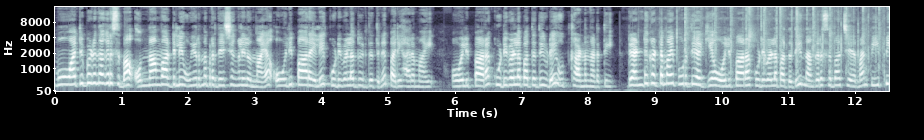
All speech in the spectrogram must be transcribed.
മൂവാറ്റുപുഴ നഗരസഭ ഒന്നാം വാർഡിലെ ഉയർന്ന പ്രദേശങ്ങളിലൊന്നായ ഓലിപ്പാറയിലെ കുടിവെള്ള ദുരിതത്തിന് പരിഹാരമായി. ഓലിപ്പാറ കുടിവെള്ള പദ്ധതിയുടെ ഉദ്ഘാടനം നടത്തി. രണ്ട് ഘട്ടമായി പൂർത്തിയാക്കിയ ഓലിപ്പാറ കുടിവെള്ള പദ്ധതി നഗരസഭാ ചെയർമാൻ പി പി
